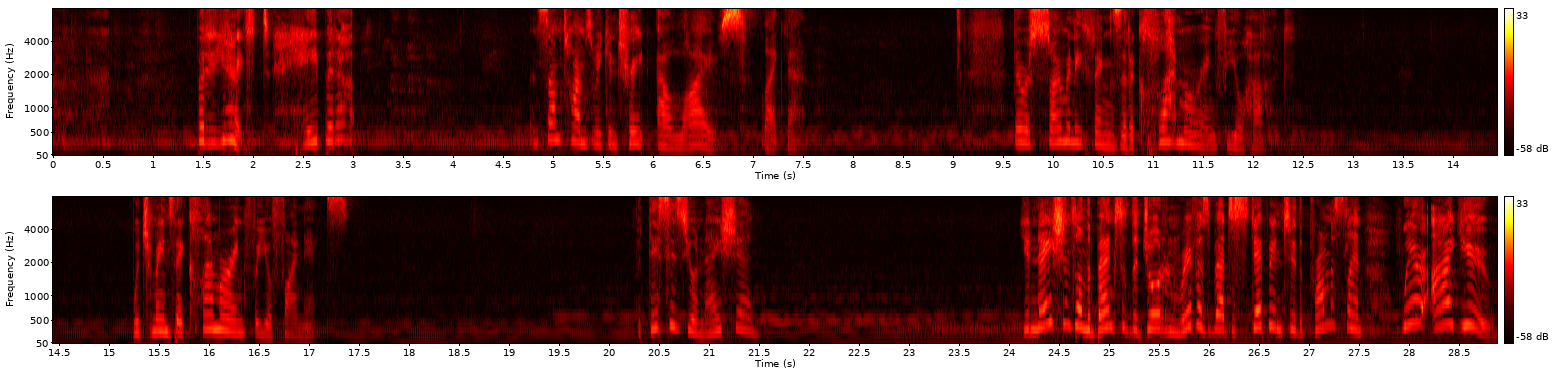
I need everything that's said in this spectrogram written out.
but, you know, heap it up. And sometimes we can treat our lives like that. There are so many things that are clamoring for your heart, which means they're clamoring for your finance. But this is your nation. Your nation's on the banks of the Jordan River, is about to step into the promised land. Where are you?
